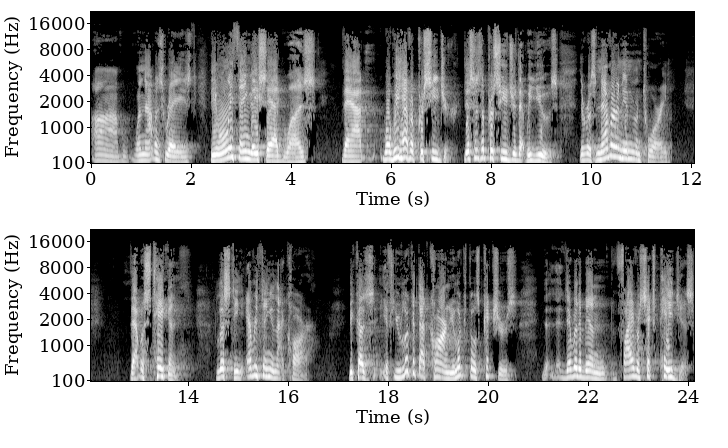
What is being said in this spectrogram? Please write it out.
uh, when that was raised, the only thing they said was that, well, we have a procedure. This is the procedure that we use. There was never an inventory that was taken listing everything in that car. Because if you look at that car and you look at those pictures, there would have been five or six pages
